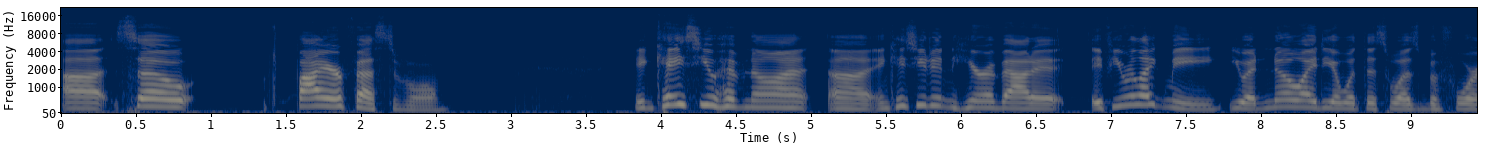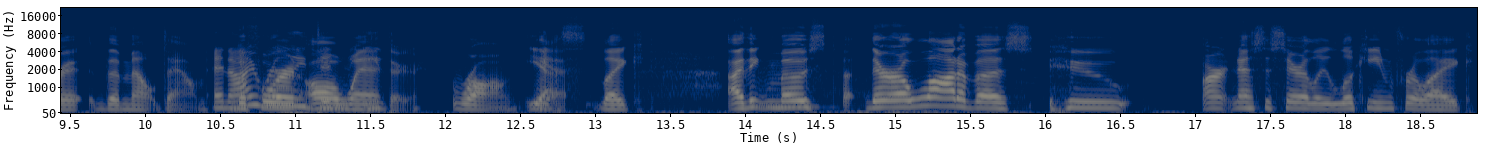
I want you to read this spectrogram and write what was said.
Uh, so, Fyre Festival. In case you have not, uh, in case you didn't hear about it, if you were like me, you had no idea what this was before it, the meltdown. And I before really it all didn't went either. Wrong. Yeah. Yes. Like, I think most, there are a lot of us who aren't necessarily looking for like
